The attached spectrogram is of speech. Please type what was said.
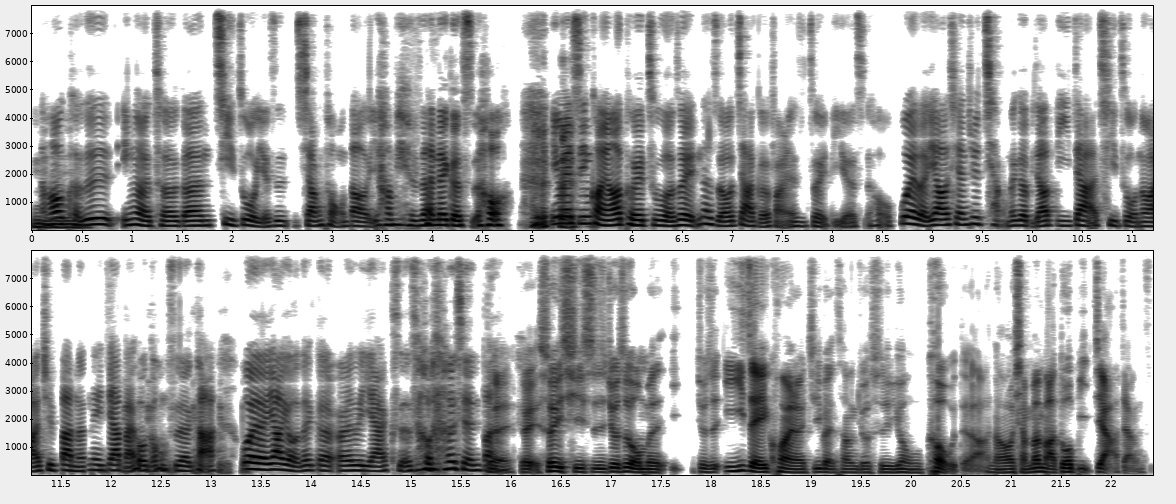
嗯、然后可是婴儿车跟汽座也是相同道理，他们也是在那个时候，因为新款要推出了，所以那时候价格反而是最低的时候。为了要先去抢那个比较低价的汽座，然后还去办了那家百货公司的卡，为了要有那个 early access 的时候，就先办。对对，所以其实就是我们就是一这一块呢，基本上就是用 code 啊，然后想办法多比价这样子。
